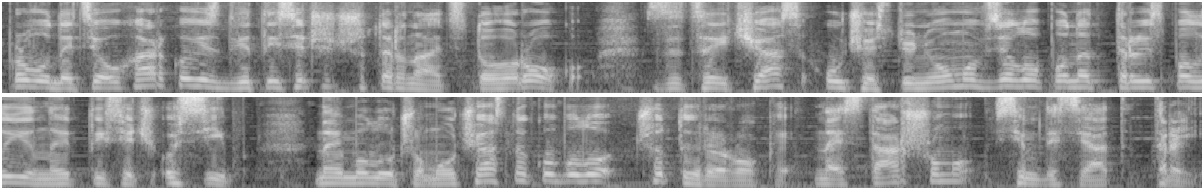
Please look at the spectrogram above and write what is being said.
проводиться у Харкові з 2014 року. За цей час участь у ньому взяло понад 3,5 тисяч осіб. Наймолодшому учаснику було 4 роки, найстаршому 73.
